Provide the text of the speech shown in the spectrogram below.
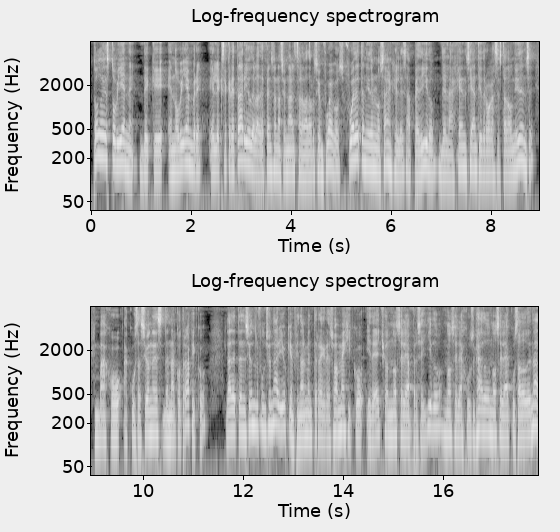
Todo esto viene de que en noviembre el exsecretario de la Defensa Nacional Salvador Cienfuegos fue detenido en Los Ángeles a pedido de la Agencia Antidrogas estadounidense bajo acusaciones de narcotráfico. La detención del funcionario, quien finalmente regresó a México y de hecho no se le ha perseguido, no se le ha juzgado, no se le ha acusado de nada,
